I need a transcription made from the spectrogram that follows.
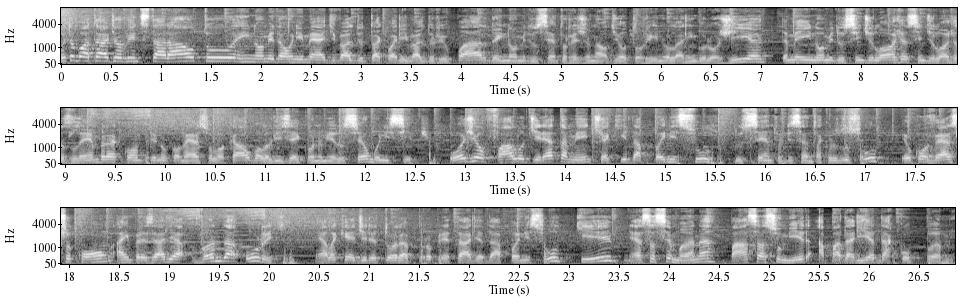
Muito boa tarde, ouvintes Estar Alto. Em nome da Unimed Vale do Taquari, Vale do Rio Pardo, em nome do Centro Regional de Otorrino Laringologia, também em nome do Cindy Lojas. Cindy Lojas lembra, compre no comércio local, valorize a economia do seu município. Hoje eu falo diretamente aqui da Pane Sul, do centro de Santa Cruz do Sul. Eu converso com a empresária Wanda Ulrich, ela que é diretora proprietária da Pane Sul, que essa semana passa a assumir a padaria da Copame.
